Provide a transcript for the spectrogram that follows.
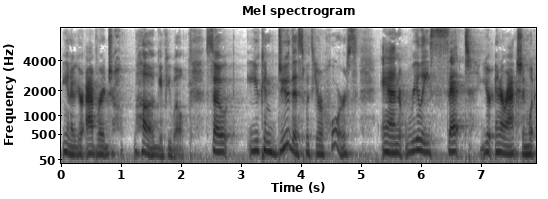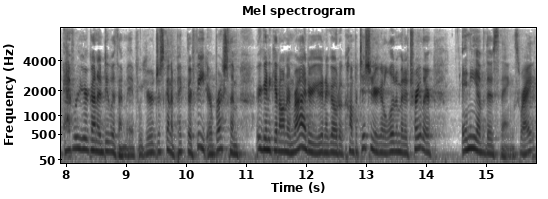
you know, your average hug, if you will. So you can do this with your horse and really set your interaction, whatever you're going to do with them. If you're just going to pick their feet or brush them, or you're going to get on and ride, or you're going to go to a competition, or you're going to load them in a trailer, any of those things, right?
